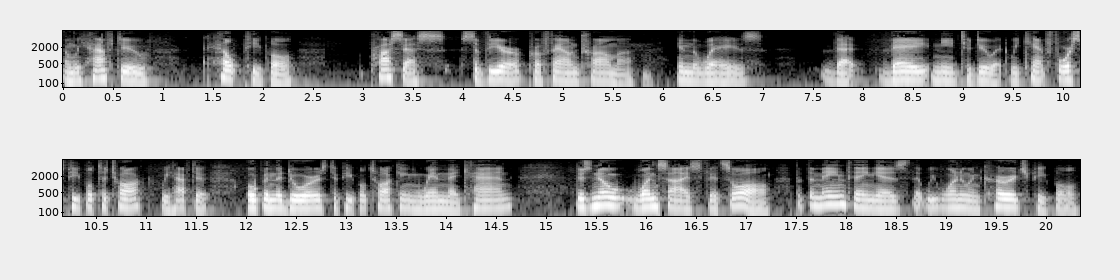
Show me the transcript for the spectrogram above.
and we have to help people process severe, profound trauma in the ways that they need to do it. We can't force people to talk. We have to open the doors to people talking when they can. There's no one size fits all, but the main thing is that we want to encourage people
